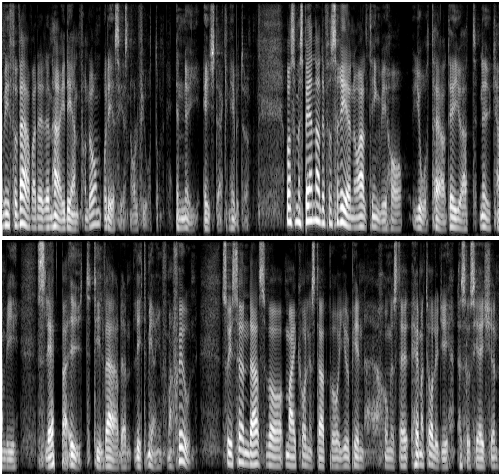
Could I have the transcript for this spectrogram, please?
Så vi förvärvade den här idén från dem och det är CS014. en ny HDAC inhibitor. Vad som är spännande för Sereno och allting vi har gjort här det är ju att nu kan vi släppa ut till världen lite mer information. Så i söndags var Mike Hollenstadt på European Hematology Association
